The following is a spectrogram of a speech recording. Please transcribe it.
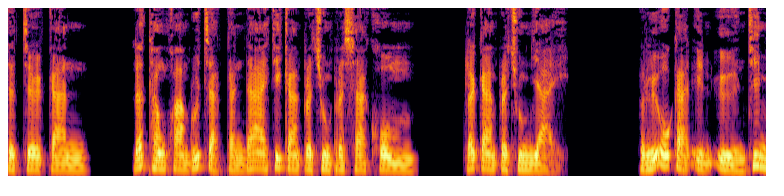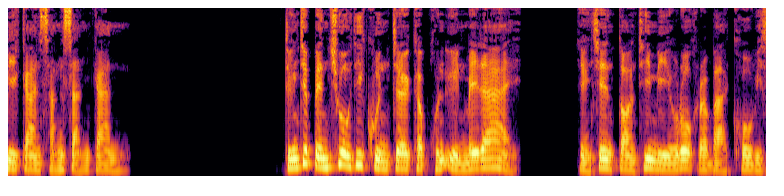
จะเจอกัน และทำความรู้จักกันได้ที่การประชุมประชาคม และการประชุมใหญ่ หรือโอกาสอื่นๆ ที่มีการสังสรรค์กัน ถึงจะเป็นช่วงที่คุณเจอกับคนอื่นไม่ได้ อย่างเช่นตอนที่มีโรคระบาดโควิด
